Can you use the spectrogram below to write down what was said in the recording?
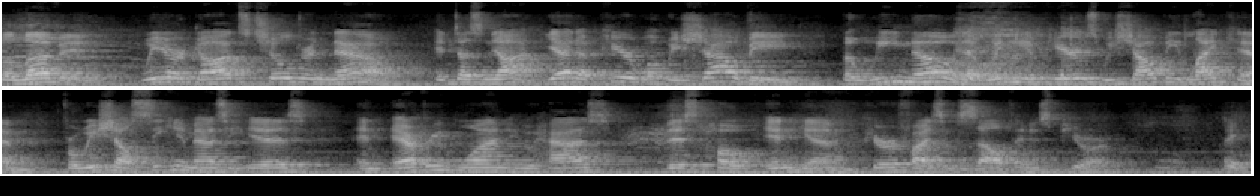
Beloved, we are God's children now. It does not yet appear what we shall be. But we know that when he appears, we shall be like him, for we shall see him as he is. And everyone who has this hope in him purifies himself and is pure. Like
